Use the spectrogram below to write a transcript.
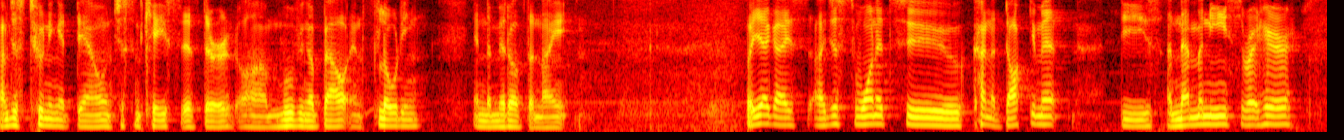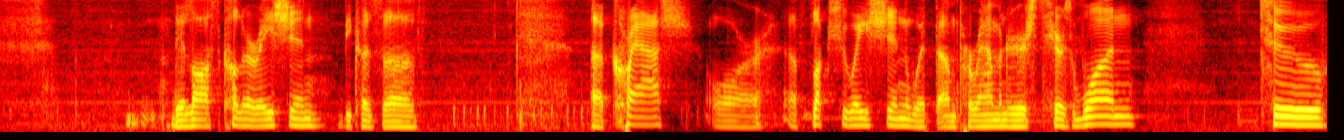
I'm just tuning it down just in case if they're um, moving about and floating in the middle of the night. But yeah, guys, I just wanted to kind of document these anemones right here. They lost coloration because of a crash or a fluctuation with um, parameters. Here's one, two,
